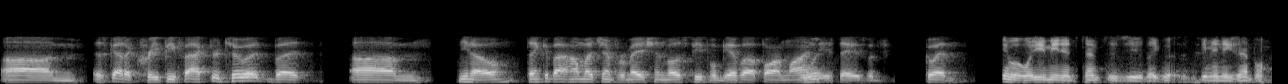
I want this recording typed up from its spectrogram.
um, it's got a creepy factor to it, but um, you know, think about how much information most people give up online what? these days. With go ahead. Yeah, well, what do you mean it senses you? Like, give me an example.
